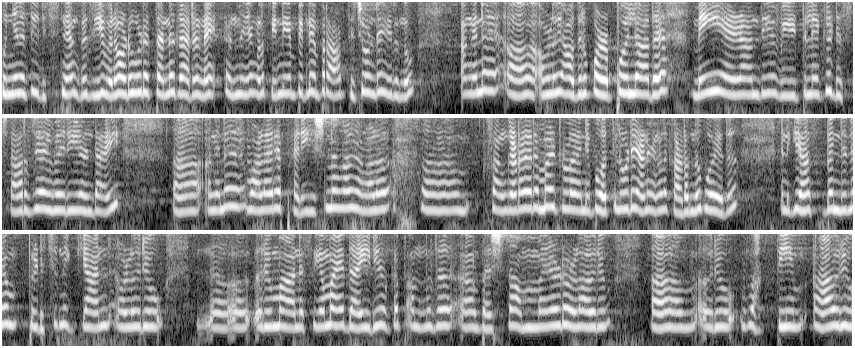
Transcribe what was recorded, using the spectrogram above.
കുഞ്ഞിനെ തിരിച്ച് ഞങ്ങൾക്ക് ജീവനോടുകൂടെ തന്നെ തരണേ എന്ന് ഞങ്ങൾ പിന്നെയും പിന്നെയും പ്രാർത്ഥിച്ചുകൊണ്ടേയിരുന്നു. അങ്ങനെ അവൾ യാതൊരു കുഴപ്പമില്ലാതെ മെയ് ഏഴാം തീയതി വീട്ടിലേക്ക് ഡിസ്ചാർജായി വരികയുണ്ടായി. അങ്ങനെ വളരെ പരീക്ഷണങ്ങൾ ഞങ്ങൾ സങ്കടകരമായിട്ടുള്ള അനുഭവത്തിലൂടെയാണ് ഞങ്ങൾ കടന്നുപോയത്. എനിക്ക് ഹസ്ബൻഡിനും പിടിച്ചു നിൽക്കാൻ ഉള്ളൊരു ഒരു മാനസികമായ ധൈര്യമൊക്കെ തന്നത് പരിശുദ്ധ അമ്മയോടുള്ള ഒരു ഒരു ഭക്തിയും ആ ഒരു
